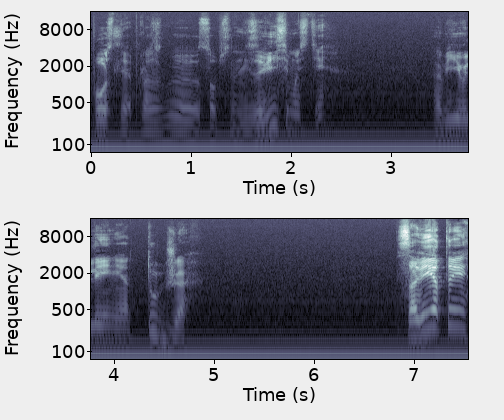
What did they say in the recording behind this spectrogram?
после, собственно, независимости объявления, тут же Советы,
